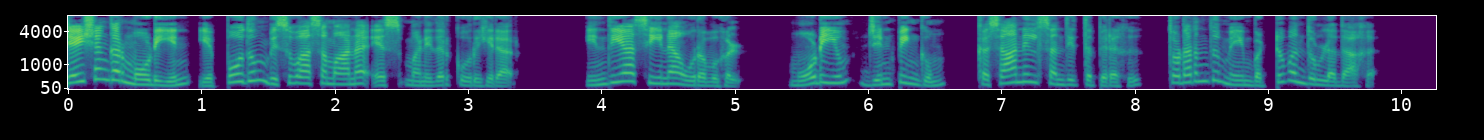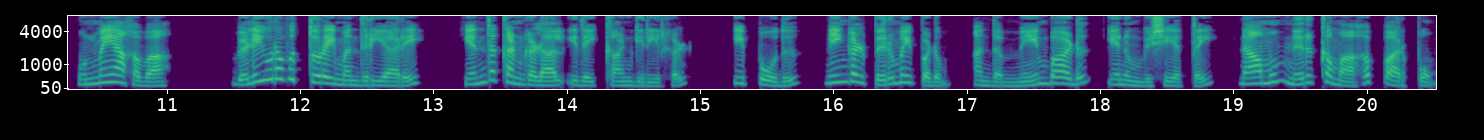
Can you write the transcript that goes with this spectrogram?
ஜெய்சங்கர் மோடியின் எப்போதும் விசுவாசமான எஸ் மனிதர் கூறுகிறார். இந்தியா சீனா உறவுகள். மோடியும் ஜின்பிங்கும் கசானில் சந்தித்த பிறகு தொடர்ந்து மேம்பட்டு வந்துள்ளதாக. உண்மையாகவா? வெளியுறவுத்துறை மந்திரியாரே எந்த கண்களால் இதைக் காண்கிறீர்கள்? இப்போது நீங்கள் பெருமைப்படும் அந்த மேம்பாடு எனும் விஷயத்தை நாமும் நெருக்கமாகப் பார்ப்போம்.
